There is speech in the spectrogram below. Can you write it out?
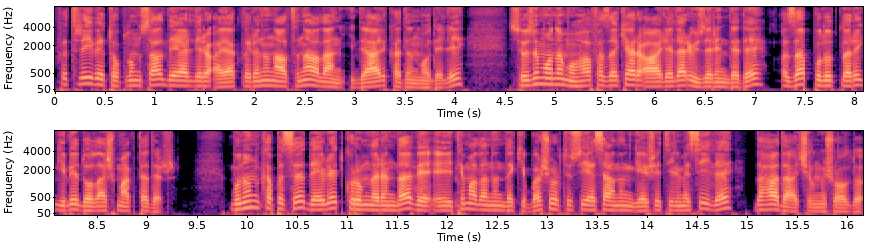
fıtri ve toplumsal değerleri ayaklarının altına alan ideal kadın modeli, sözüm ona muhafazakar aileler üzerinde de azap bulutları gibi dolaşmaktadır. Bunun kapısı devlet kurumlarında ve eğitim alanındaki başörtüsü yasağının gevşetilmesiyle daha da açılmış oldu.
